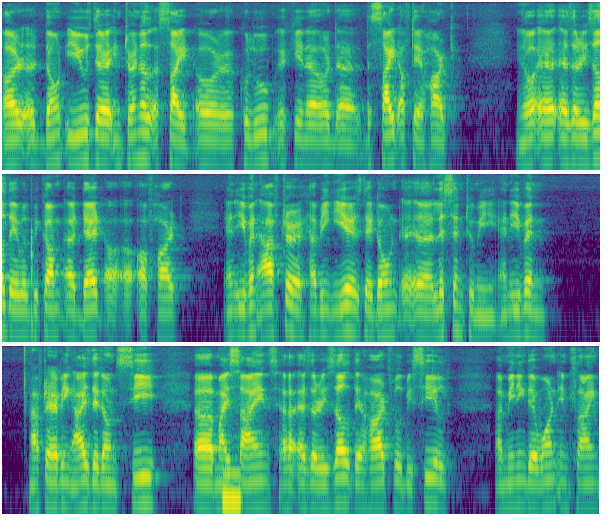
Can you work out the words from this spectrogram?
or uh, don't use their internal sight or kulub, uh, you know, or the, the sight of their heart. You know, as a result, they will become uh, dead of heart, and even after having ears, they don't uh, listen to me, and even after having eyes, they don't see uh, my mm-hmm. signs. Uh, as a result, their hearts will be sealed, meaning they won't incline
